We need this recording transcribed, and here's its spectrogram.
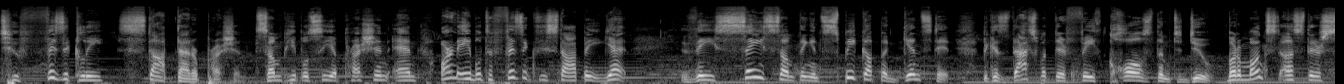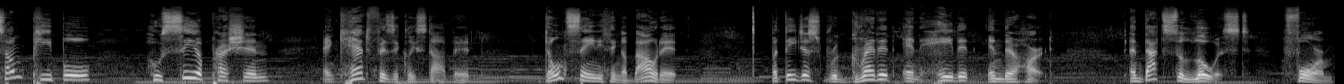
to physically stop that oppression. Some people see oppression and aren't able to physically stop it, yet they say something and speak up against it because that's what their faith calls them to do. But amongst us, there's some people who see oppression and can't physically stop it, don't say anything about it, but they just regret it and hate it in their heart. And that's the lowest form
